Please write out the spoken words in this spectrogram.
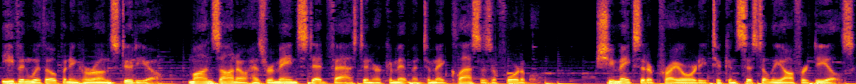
Even with opening her own studio, Manzano has remained steadfast in her commitment to make classes affordable. She makes it a priority to consistently offer deals,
